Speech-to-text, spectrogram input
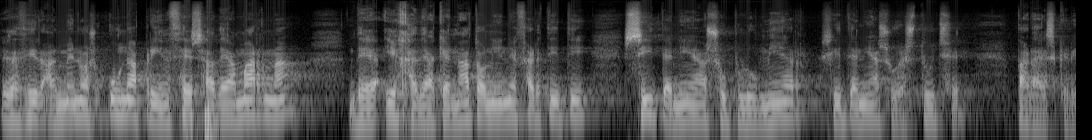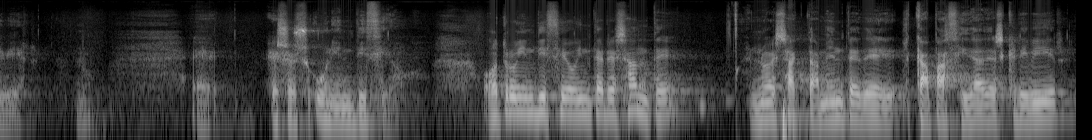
Es decir, al menos una princesa de Amarna, hija de Akenaton y Nefertiti, sí tenía su plumier, sí tenía su estuche para escribir. Eh, eso es un indicio. Otro indicio interesante no exactamente de capacidad de escribir,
